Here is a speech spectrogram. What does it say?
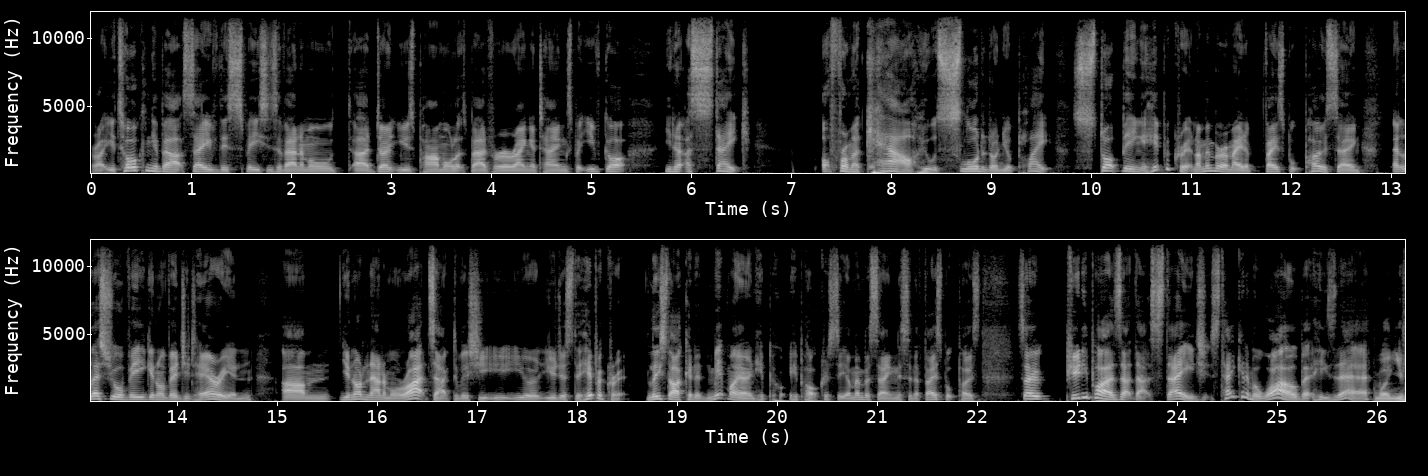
right you're talking about save this species of animal uh, don't use palm oil it's bad for orangutans but you've got you know a steak from a cow who was slaughtered on your plate. Stop being a hypocrite. And I remember I made a Facebook post saying, unless you're vegan or vegetarian, um, you're not an animal rights activist. You, you, you're, you're just a hypocrite. At least I could admit my own hip- hypocrisy. I remember saying this in a Facebook post. So PewDiePie is at that stage. It's taken him a while, but he's there. Well, you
